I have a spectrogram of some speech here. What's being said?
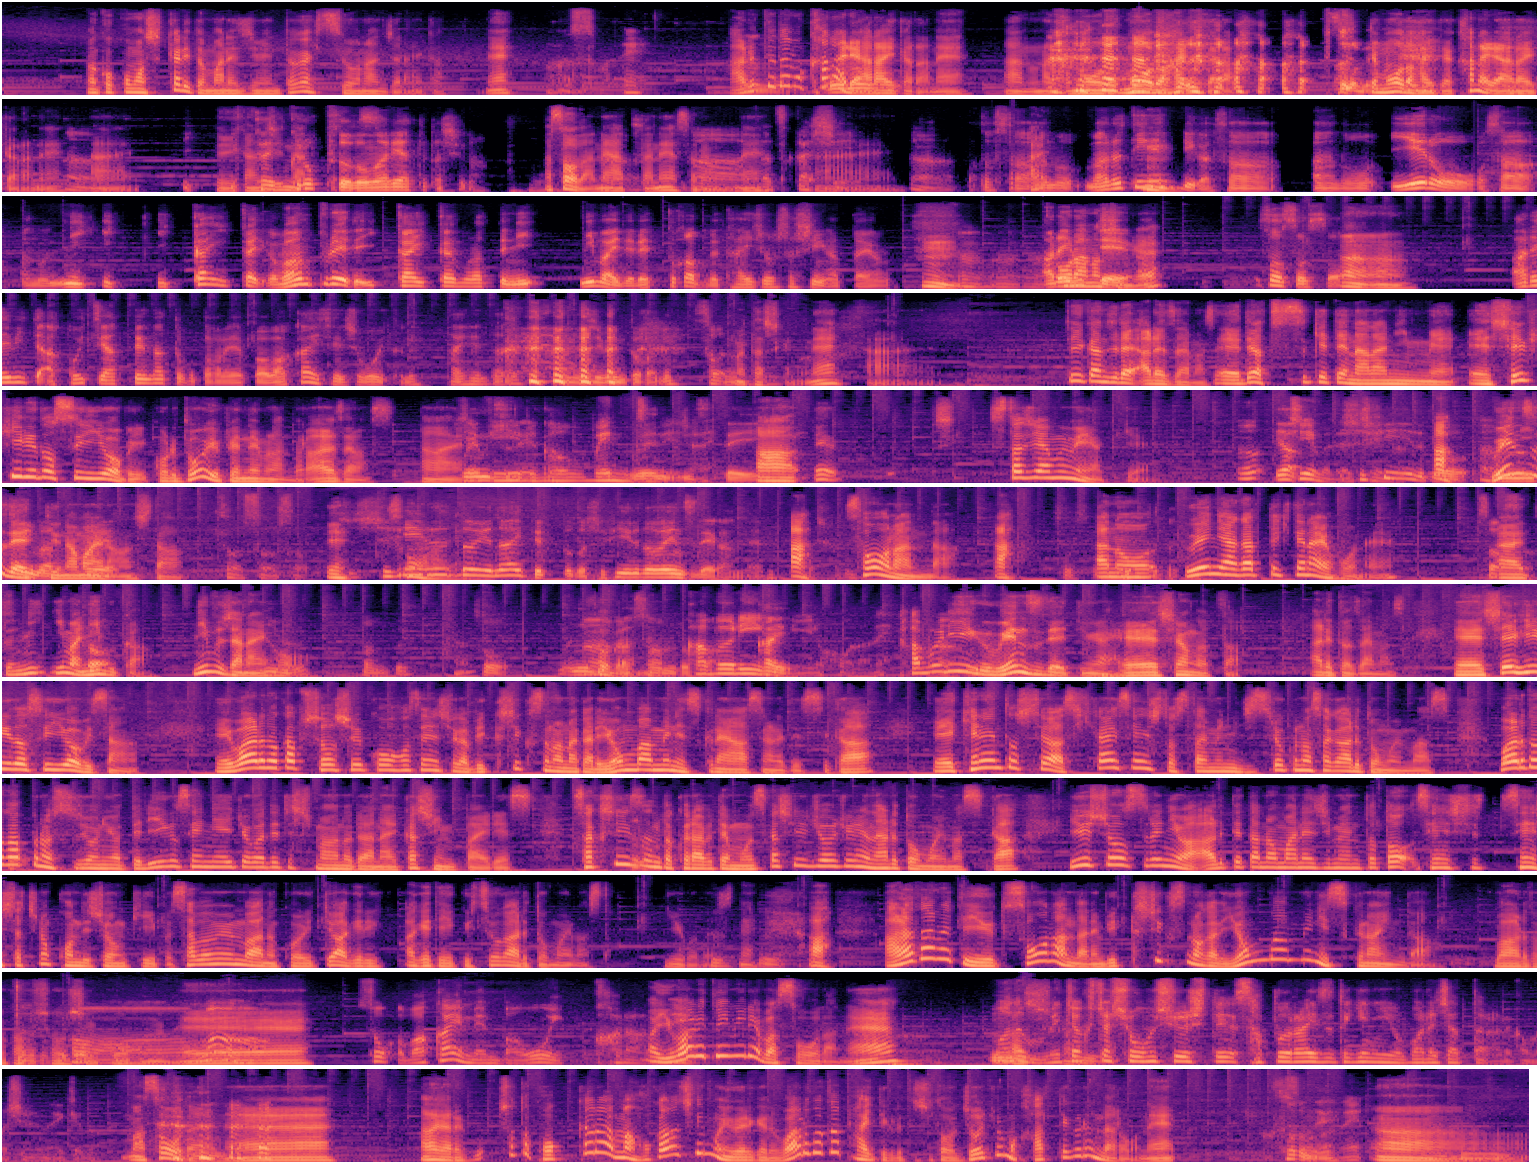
まあ、ここもしっかりとマネジメントが必要なんじゃないかってね。まあそうね。ある程度もかなり荒いからね。あの、なんかモード、モード入ったら。そうね。でモード入ったらかなり荒いからね。うんはい。一ていう感じにクロップと怒鳴り合ってたしな。あそうだね、あったね、それもね。懐かしいはいうん。あとさ、はいあの、マルティネッリがさ、あの、イエローをさ、あの、にい一回一回、ワンプレイで一回一回もらってに2枚でレッドカードで退場したシーンあったやん。うん。うんうんうんあれオーラの見てそうそうそう。うんうん。あれ見て、あ、こいつやってんなってことから、やっぱ若い選手多いとね、大変だね。マネジメントがね。そうねまあ。確かにね。はい。という感じで、ありがとうございます。えーでは続けて7人目、えーシェフィールド水曜日。これどういうペンネームなんだろう？ありがとうございます。はい。シェフィールド・ウェンウズデー。あ、え、ススタジアム名やっけ？うんいやチームでシェフィールあ、ドウェンズデーっていう名前なのの下。そうそうそう。え、シェフィールドユナイテッドとシェフィールドウェンズデーがあるんだよね。あそうなんだ。あ、そうそうあの、上に上がってきてない方ね。そうあえっと、に今そう2部か。2部じゃない方。三部？そう。うん2部から3部か。カブリーグはいにいる方だね。カブリーグウェンズデーっていうのは、へえ、知らんかった。ありがとうございます。えーシェフィールド水曜日さん。えーワールドカップ招集候補選手がビッグシックスの中で4番目に少ないアーセナルですが、えー懸念としては控え選手とスタメンに実力の差があると思います。ワールドカップの出場によってリーグ戦に影響が出てしまうのではないか心配です。昨シーズンと比べても難しい状況にはなると思いますが、優勝するにはアルテタのマネジメントと選手選手たちのコンディションキープ、サブメンバーのクオリティを上げる上げていく必要があると思いますということですね。うんうん改めて言うとそうなんだね。ビッグシックスの中で4番目に少ないんだ。ワールドカップ招集候補の。へ。そうか、若いメンバー多いから、ね。まあ、言われてみればそうだね。まあでもめちゃくちゃ招集してサプライズ的に呼ばれちゃったらあれかもしれないけど。まあそうだよね。あだからちょっとこっから、まあ他のチームも言えるけど、ワールドカップ入ってくるとちょっと状況も変わってくるんだろうね。そうねだね。うん。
